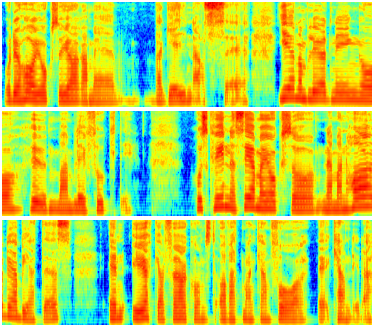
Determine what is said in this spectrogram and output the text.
Och det har ju också att göra med vaginas eh, genomblödning och hur man blir fuktig. Hos kvinnor ser man ju också när man har diabetes en ökad förekomst av att man kan få eh, candida,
